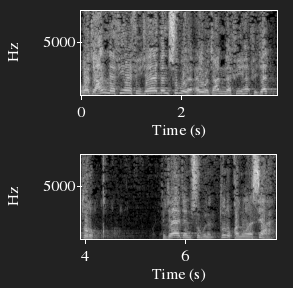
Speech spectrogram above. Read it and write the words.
وجعلنا فيها فجاجا سبلا أي وجعلنا فيها فجاج طرق. فجاجا سبلا طرقا واسعة.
